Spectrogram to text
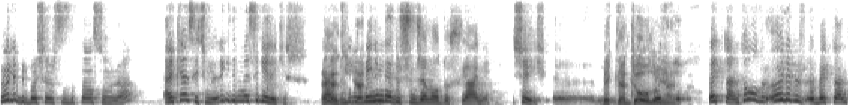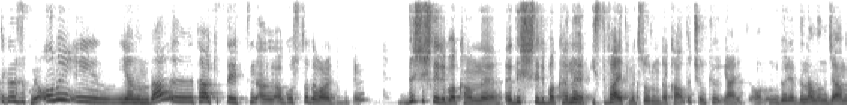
böyle bir başarısızlıktan sonra erken seçimlere gidilmesi gerekir. Yani evet, benim, yani... benim de düşüncem odur. Yani şey e, beklenti olur yani. Beklenti olur. Öyle bir e, beklenti gözükmüyor. Onun e, yanında e, takip de ettin. Ağustos'ta da vardı bugün. Dışişleri Bakanlığı, e, Dışişleri Bakanı istifa etmek zorunda kaldı. Çünkü yani onun görevden alınacağını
